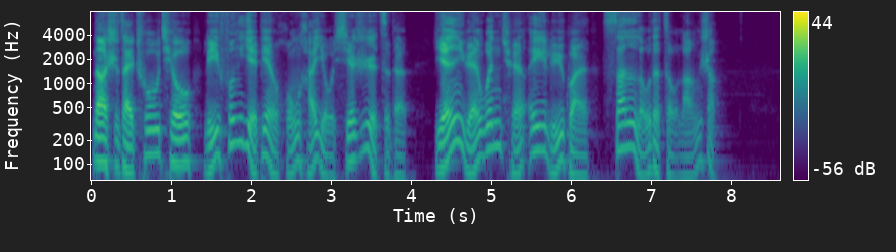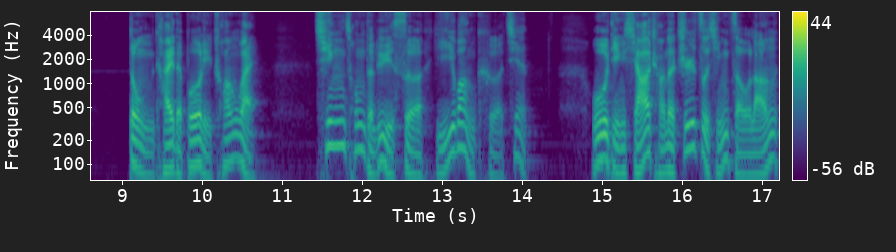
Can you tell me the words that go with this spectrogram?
那是在初秋，离枫叶变红还有些日子的岩源温泉 A 旅馆三楼的走廊上。洞开的玻璃窗外，青葱的绿色一望可见。屋顶狭长的之字形走廊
